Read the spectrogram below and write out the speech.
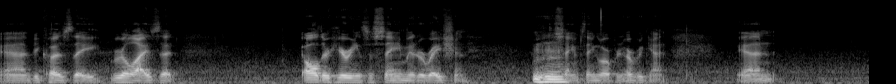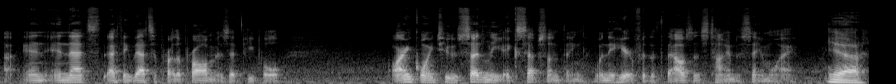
And because they realize that all they're hearing is the same iteration, mm-hmm. the same thing over and over again. And, uh, and, and that's, I think that's a part of the problem is that people aren't going to suddenly accept something when they hear it for the thousandth time the same way. Yeah.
